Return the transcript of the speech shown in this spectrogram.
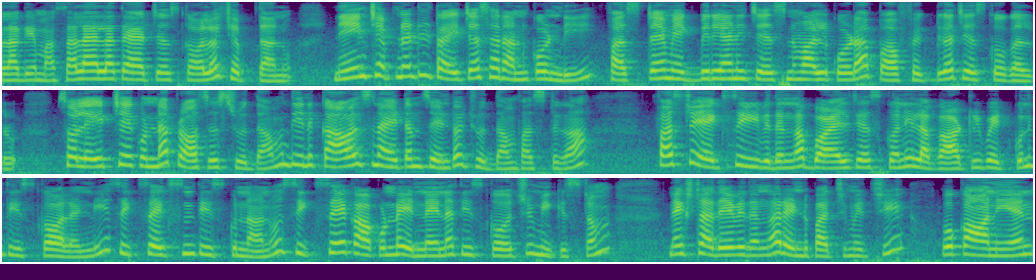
అలాగే మసాలా ఎలా తయారు చేసుకోవాలో చెప్తాను. నేను చెప్పినట్లు ట్రై చేశారు అనుకోండి ఫస్ట్ టైం ఎగ్ బిర్యానీ చేసిన వాళ్ళు కూడా పర్ఫెక్ట్గా చేసుకోగలరు. సో లేట్ చేయకుండా ప్రాసెస్ చూద్దాము. దీనికి కావాల్సిన ఐటమ్స్ ఏంటో చూద్దాం ఫస్ట్గా. ఫస్ట్ ఎగ్స్ ఈ విధంగా బాయిల్ చేసుకొని ఇలా ఘాట్లు పెట్టుకొని తీసుకోవాలండి. సిక్స్ ఎగ్స్ని తీసుకున్నాను. సిక్సే కాకుండా ఎన్నైనా తీసుకోవచ్చు మీకు ఇష్టం. నెక్స్ట్ అదేవిధంగా రెండు పచ్చిమిర్చి ఒక ఆనియన్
